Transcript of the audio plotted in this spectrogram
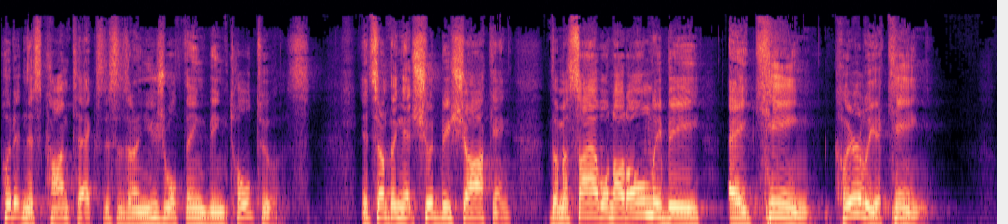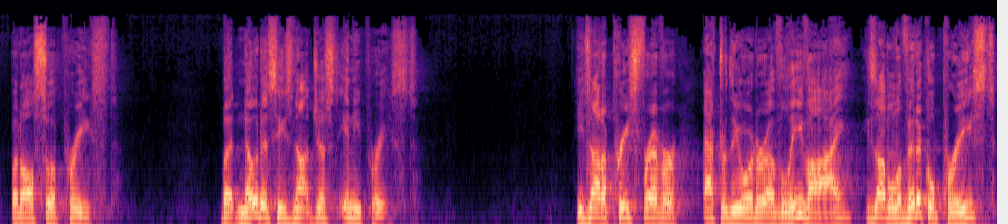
put it in this context, this is an unusual thing being told to us. It's something that should be shocking. The Messiah will not only be a king, clearly a king, but also a priest. But notice he's not just any priest. He's not a priest forever after the order of Levi. He's not a Levitical priest.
